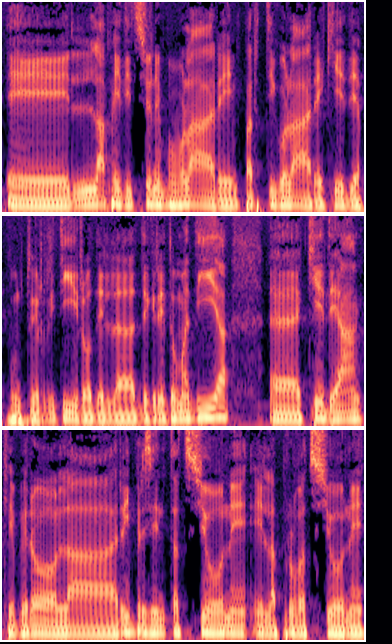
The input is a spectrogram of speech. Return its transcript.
Eh, la petizione popolare in particolare chiede appunto il ritiro del decreto Madia, eh, chiede anche però la ripresentazione e l'approvazione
